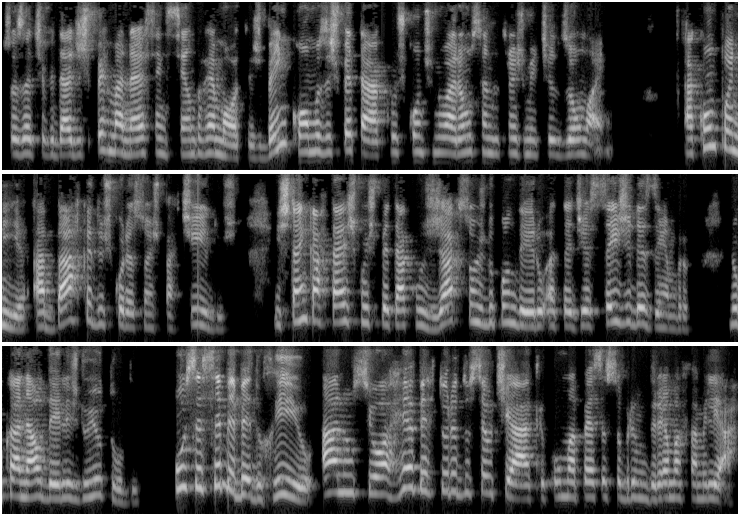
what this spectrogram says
suas atividades permanecem sendo remotas, bem como os espetáculos continuarão sendo transmitidos online. A companhia A Barca dos Corações Partidos está em cartaz com o espetáculo Jacksons do Pandeiro até dia 6 de dezembro, no canal deles do YouTube. O CCBB do Rio anunciou a reabertura do seu teatro com uma peça sobre um drama familiar.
